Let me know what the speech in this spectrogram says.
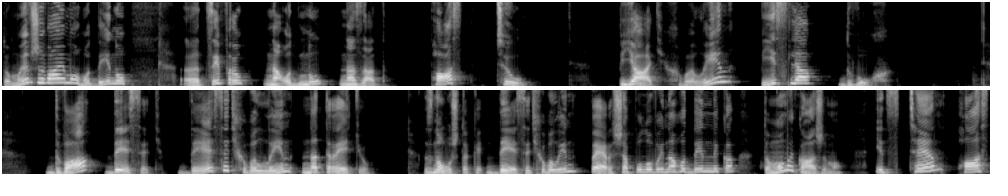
то ми вживаємо годину е, цифру на одну назад. Past two. 5 хвилин після двох. 2 10. 10 хвилин на третю. Знову ж таки, 10 хвилин перша половина годинника. Тому ми кажемо It's 10 past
